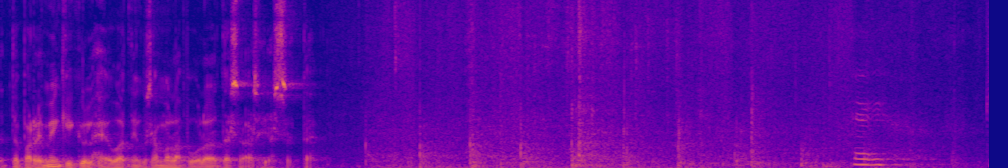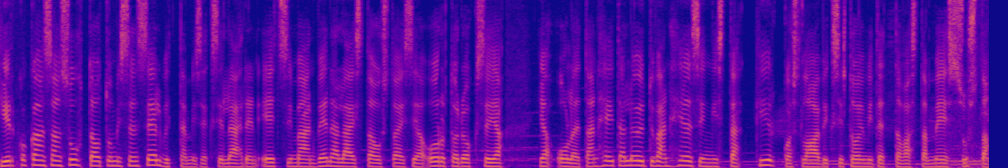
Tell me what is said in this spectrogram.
että paremminkin kyllä he ovat niin kuin samalla puolella tässä asiassa. Että. Hei. Kirkkokansan suhtautumisen selvittämiseksi lähden etsimään venäläistaustaisia ortodokseja ja oletan heitä löytyvän Helsingistä kirkkoslaaviksi toimitettavasta messusta.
